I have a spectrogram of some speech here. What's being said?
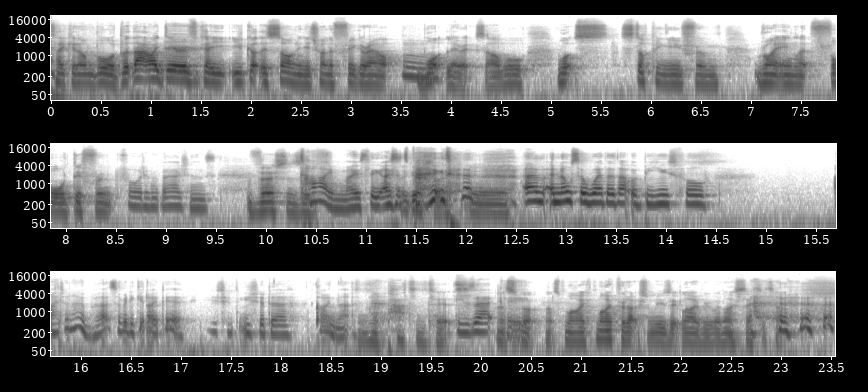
take it on board. But that idea of okay, you've got this song and you're trying to figure out mm. what lyrics are. Well, what's stopping you from writing like four different four different versions? Versions. Time of, mostly, I suspect. I so. yeah, yeah. um, and also whether that would be useful I don't know, but that's a really good idea. You should you should uh, coin that. I'm going to patent it. Exactly. That's, what, that's my, my production music library when I set it up.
